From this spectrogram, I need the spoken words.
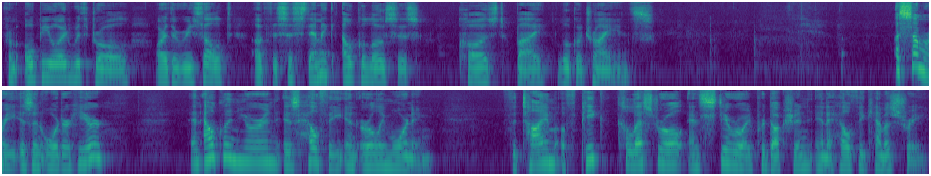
from opioid withdrawal are the result of the systemic alkalosis caused by leukotrienes. A summary is in order here. An alkaline urine is healthy in early morning, the time of peak cholesterol and steroid production in a healthy chemistry.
